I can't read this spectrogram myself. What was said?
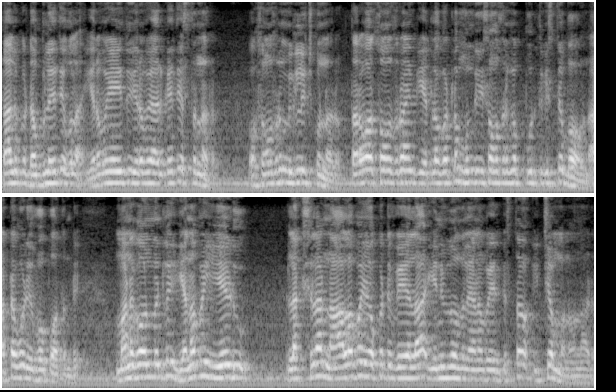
తాలూకు డబ్బులు అయితే ఇవ్వాల. ఇరవై ఐదు ఇరవై ఆరుకి అయితే ఇస్తున్నారు. ఒక సంవత్సరం మిగిలించుకున్నారు. తర్వాత సంవత్సరానికి ఎట్లా కొట్ల? ముందు ఈ సంవత్సరంగా పూర్తికి ఇస్తే బాగుండు. అట్ట కూడా ఇవ్వకపోతుంది మన గవర్నమెంట్లో ఎనభై ఏడు లక్షల నలభై ఒకటి వేల ఎనిమిది వందల ఎనభై ఐదుకి ఇస్తాం ఇచ్చాం మనం నాడు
